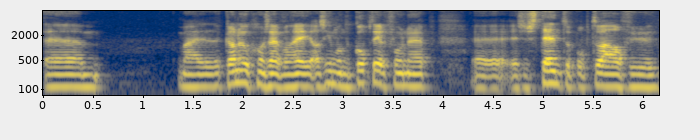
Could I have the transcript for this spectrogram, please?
Ehm, maar het kan ook gewoon zijn van, hey, als iemand een koptelefoon hebt, eh, is een stand-up op 12 uur,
